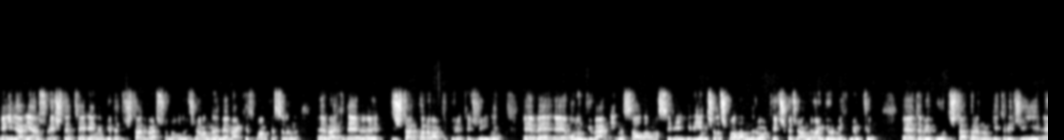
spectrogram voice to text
E, ilerleyen süreçte TL'nin bir de dijital versiyonu olacağını ve Merkez Bankası'nın e, belki de e, dijital para artık üreteceğini e, ve e, onun güvenliğinin sağlanması ile ilgili yeni çalışma alanları ortaya çıkacağını öngörmek mümkün. E, tabii bu dijital paranın getireceği e,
